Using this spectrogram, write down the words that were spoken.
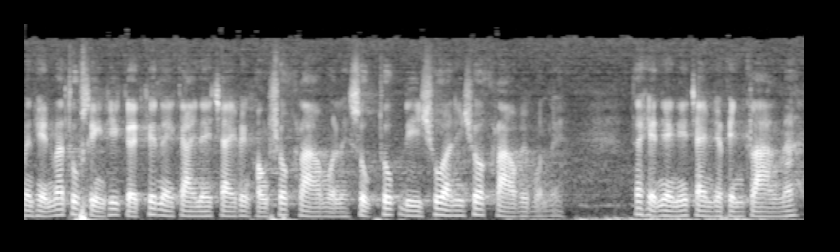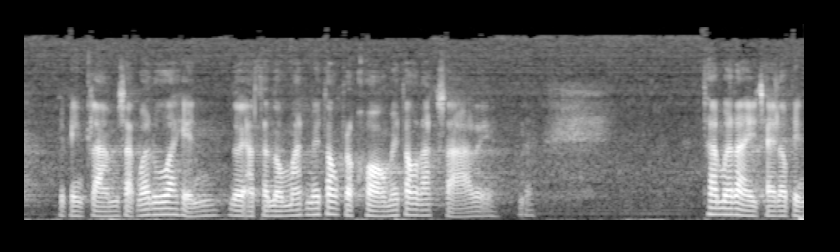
มันเห็นว่าทุกสิ่งที่เกิดขึ้นในกายในใจเป็นของชั่วคราวหมดเลย สุขทุกข์ดีชั่วนี่ชั่วคราวไปหมดเลย ถ้าเห็นอย่างนี้ใจมันจะเป็นกลางนะ จะเป็นกลางสักว่ารู้ว่าเห็นโดยอัตโนมัติไม่ต้องประคองไม่ต้องรักษาเลยนะถ้าเมื่อไรใจเราเป็น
